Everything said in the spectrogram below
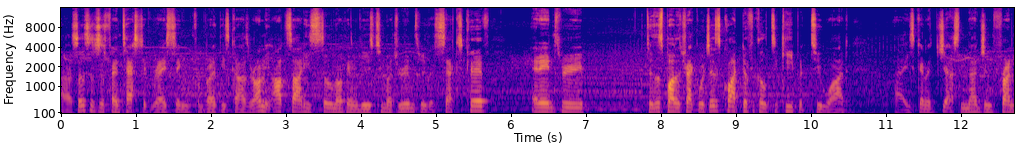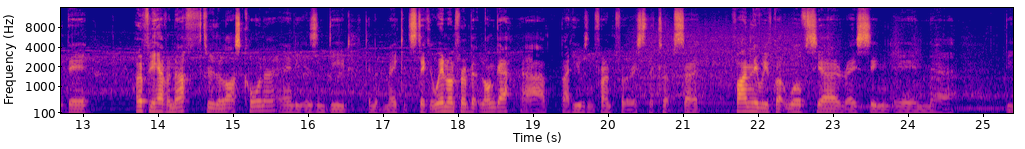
Uh, so this is just fantastic racing from both these guys. On the outside, he's still not going to lose too much room through the Sachs curve. And then through to this part of the track, which is quite difficult to keep it too wide. Uh, he's going to just nudge in front there. Hopefully have enough through the last corner, and he is indeed going to make it stick. It went on for a bit longer, uh, but he was in front for the rest of the clip. So finally we've got Wolves here racing in uh, the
